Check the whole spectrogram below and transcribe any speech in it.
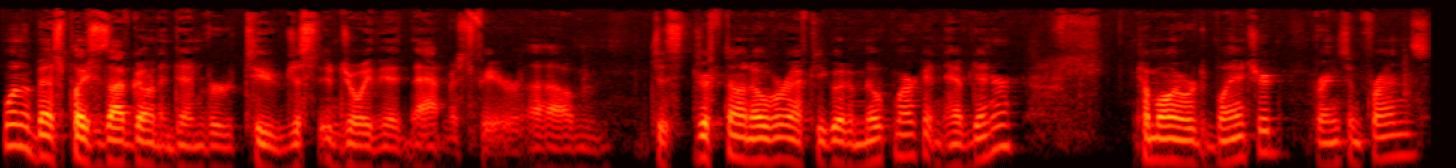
one of the best places I've gone in Denver to just enjoy the atmosphere. Um, just drift on over after you go to Milk Market and have dinner. Come on over to Blanchard, bring some friends,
